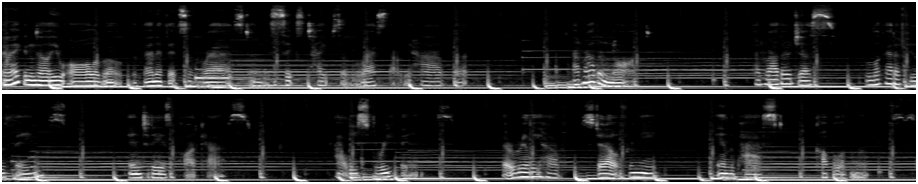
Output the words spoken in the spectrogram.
And I can tell you all about the benefits of rest and the six types of rest that we have, but I'd rather not. I'd rather just look at a few things in today's podcast, at least three things that really have stood out for me in the past couple of months.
